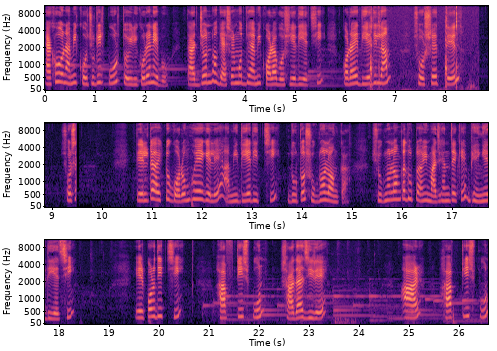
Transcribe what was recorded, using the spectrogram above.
এখন আমি কচুরির পুর তৈরি করে নেব। তার জন্য গ্যাসের মধ্যে আমি কড়া বসিয়ে দিয়েছি। কড়াইয়ে দিয়ে দিলাম সর্ষের তেল। সর্ষে তেলটা একটু গরম হয়ে গেলে আমি দিয়ে দিচ্ছি দুটো শুকনো লঙ্কা। শুকনো লঙ্কা দুটো আমি মাঝখান থেকে ভেঙে দিয়েছি। এরপর দিচ্ছি হাফ টি স্পুন সাদা জিরে আর হাফ টি স্পুন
